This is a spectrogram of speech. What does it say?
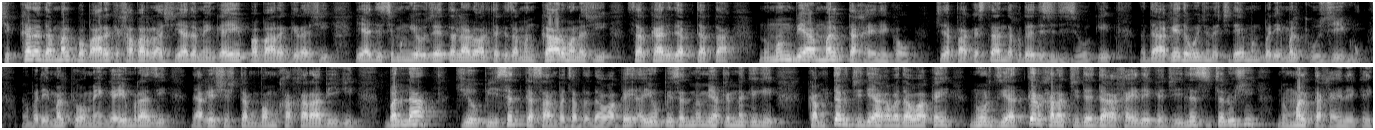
چې کله د ملک په باره کې خبر راشي یا د مهنګایۍ په باره کې راشي یا داسې مونږ یو ځای ته لاړو هلته کې زموږ کار ونه شي سرکاري دفتر ته نو موږ بیا ملک ته خیرې کوو چې د پاکستان د خدای دسې دسې وکړي نو د هغې د وجې نه چې دی موږ په دې ملک کې اوسېږو نو په دې ملک کې به مهنګایي هم راځي د هغې سیسټم به هم ښه خرابېږي بل دا چې یو فیصد کسان به چېرته دوا کوي او یو فیصد مې هم یقین نه کېږي کمتر چې دی هغه به دوا کوي نور زیاتکر خلک چې دی دغه خیرې کوي چې لسې چلو شي نو ملک ته خیرې کوي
